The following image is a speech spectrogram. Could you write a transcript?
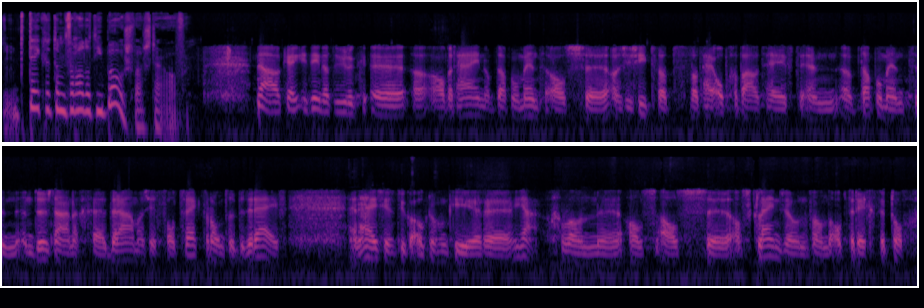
betekent het hem vooral dat hij boos was daarover? Nou, kijk, ik denk natuurlijk uh, Albert Heijn op dat moment, als, uh, als je ziet wat, wat hij opgebouwd heeft... en op dat moment een, een dusdanig uh, drama zich voltrekt rond het bedrijf... en hij zich natuurlijk ook nog een keer, ja, gewoon als, als, als kleinzoon van de oprichter... toch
